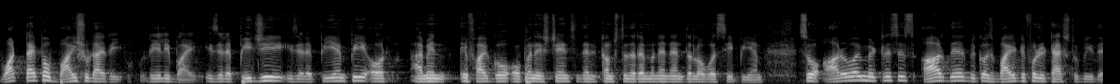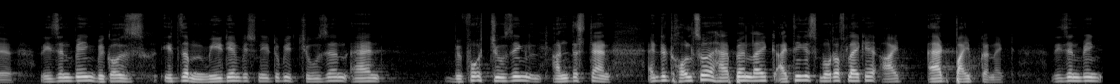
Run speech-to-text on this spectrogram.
what type of buy should i re- really buy? Is it a pg is it a pmp or i mean if i go open exchange then it comes to the remnant and the lower cpm so roi matrices are there because by default it has to be there. Reason being because it's a medium which need to be chosen and before choosing, understand. And it also happen like, I think it's more of like a ad pipe connect. Reason being,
